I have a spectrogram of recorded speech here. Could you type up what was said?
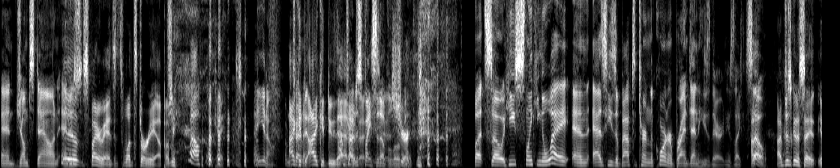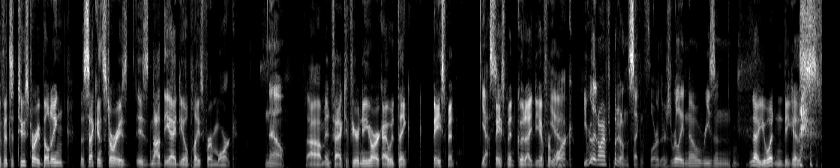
and jumps down and Yeah, is Spider Man's. It's one story up. I mean, well, okay, you know, I'm I could to, I could do that. I'm trying to spice it up a little sure. bit. but so he's slinking away, and as he's about to turn the corner, Brian Dennehy's there, and he's like, "So, I'm just gonna say, if it's a two story building, the second story is is not the ideal place for a morgue. no, Um, in fact, if you're in New York, I would think basement. Yes. basement, good idea for Yeah. morgue. You really don't have to put it on the second floor. There's really no reason. No, you wouldn't because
